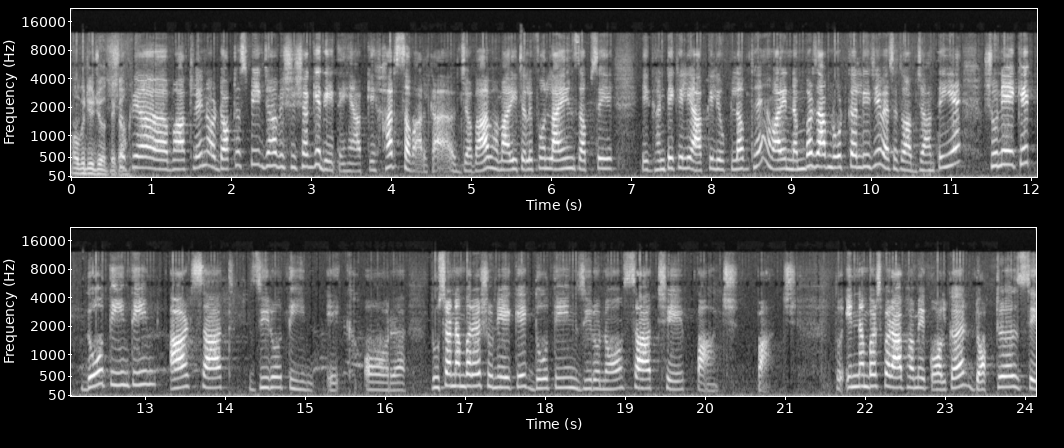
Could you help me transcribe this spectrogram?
Over to you, Jyotika. शुक्रिया मार्कलिन और डॉक्टर स्पीक जहाँ विशेषज्ञ देते हैं आपके हर सवाल का जवाब हमारी टेलीफोन लाइंस अब से एक घंटे के लिए आपके लिए उपलब्ध है हमारे नंबर्स आप नोट कर लीजिए वैसे तो आप जानते ही हैं शून्य एक एक दो तीन तीन आठ सात ज़ीरो तीन और दूसरा नंबर है शून्य एक एक दो तीन ज़ीरो नौ सात छ पाँच पाँच। तो इन नंबर्स पर आप हमें कॉल कर डॉक्टर्स से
